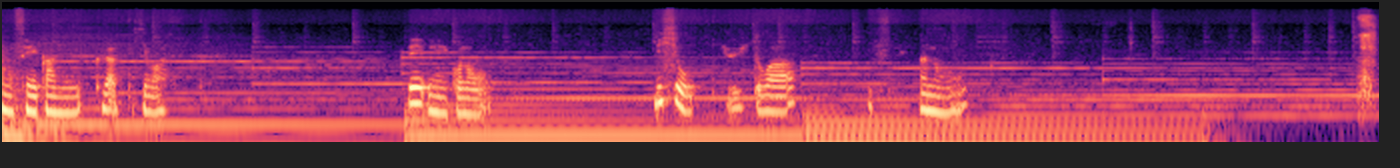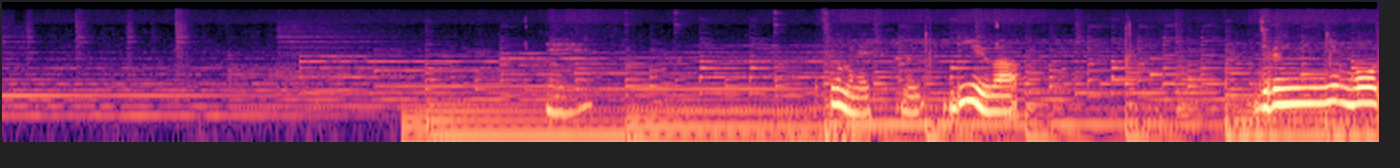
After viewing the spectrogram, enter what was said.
この生還に下ってきます。で、えーこの李昌っていう人はあの、えー、その前ね、あの、理由は、自分にも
